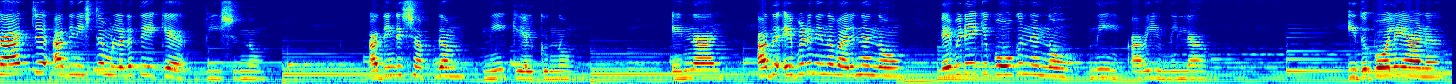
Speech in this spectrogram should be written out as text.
കാറ്റ് അതിനിഷ്ടമുള്ളിടത്തേക്ക് വീശുന്നു. അതിന്റെ ശബ്ദം നീ കേൾക്കുന്നു. എന്നാൽ അത് എവിടെ നിന്ന് വരുന്നെന്നോ എവിടേക്ക് പോകുന്നെന്നോ നീ അറിയുന്നില്ല. ഇതുപോലെയാണ്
